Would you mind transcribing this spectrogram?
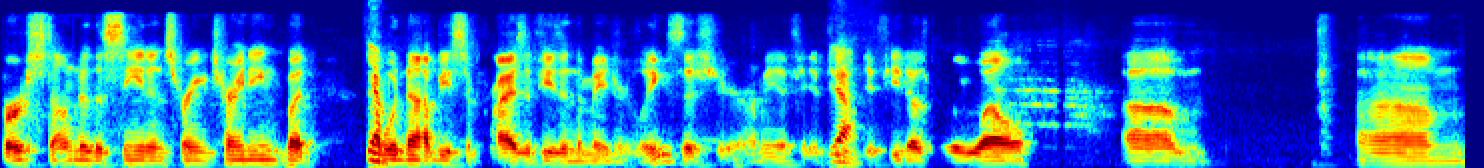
burst onto the scene in spring training, but Yeah. I would not be surprised if he's in the major leagues this year. I mean, if if, Yeah. he, if he does really well, um, um,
